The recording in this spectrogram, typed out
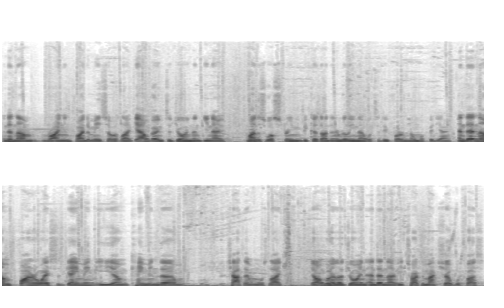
And then um, Ryan invited me, so I was like, yeah, I'm going to join. And, you know, might as well stream because I didn't really know what to do for a normal video. And then um, Fire Oasis Gaming, he um, came in the um, chat and was like, yeah, I'm going to join. And then uh, he tried to match up with us.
